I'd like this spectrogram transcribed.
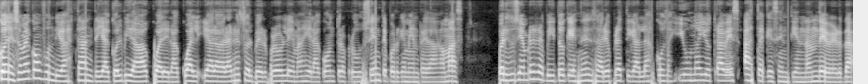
Con eso me confundí bastante, ya que olvidaba cuál era cuál, y a la hora de resolver problemas era contraproducente porque me enredaba más. Por eso siempre repito que es necesario practicar las cosas y una y otra vez hasta que se entiendan de verdad.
